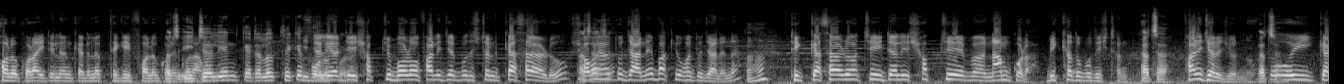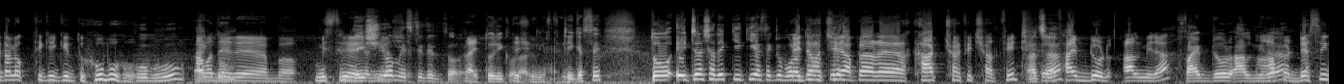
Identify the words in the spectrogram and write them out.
ফলো করা ইটালিয়ান ক্যাটালগ থেকেই ফলো করে আচ্ছা ইটালিয়ান ক্যাটালগ থেকে ইটালিয়ার। যে সবচেয়ে বড় ফার্নিচার প্রতিষ্ঠান ক্যাসারাডো সবাই আচ্ছা। হয়তো জানে বা কেউ হয়তো জানে না। ঠিক ক্যাসারাডো হচ্ছে ইটালির সবচেয়ে নাম করা বিখ্যাত প্রতিষ্ঠান। আচ্ছা। ফার্নিচারের জন্য। আচ্ছা। তো ওই ক্যাটালগ থেকে কিন্তু হুবহু হুবহু আমাদের মিস্ত্রি দেশীয় Right, তৈরি করা। ঠিক আছে। তো এটার সাথে কি কি আছে একটু বলতে এটা হচ্ছে আপনার খাট ছয় ফিট সাত ফিট আচ্ছা। ফাইভ ডোর আলমিরা। ফাইভ ডোর আলমিরা। আপনার ড্রেসিং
